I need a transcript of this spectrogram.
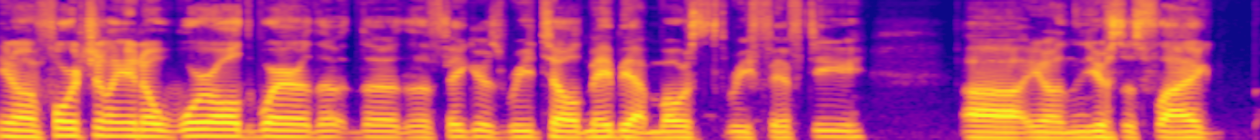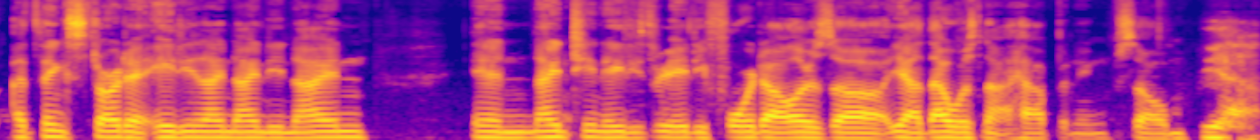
you know, unfortunately, in a world where the, the, the figures retailed maybe at most 350, uh, you know, the USS Flagg, I think, started at 89.99 in 1983, 84 dollars. Uh, yeah, that was not happening. So, yeah,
